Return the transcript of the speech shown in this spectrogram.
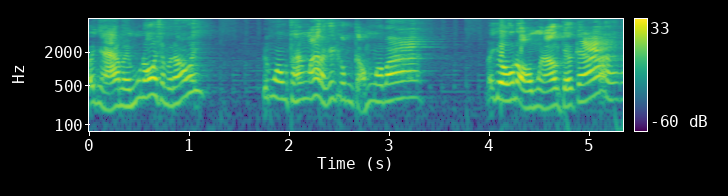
Ở nhà mày muốn nói sao mày nói đúng không thang máy là cái công cộng mà ba. Nó vô nó ồn ào chợ cá.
